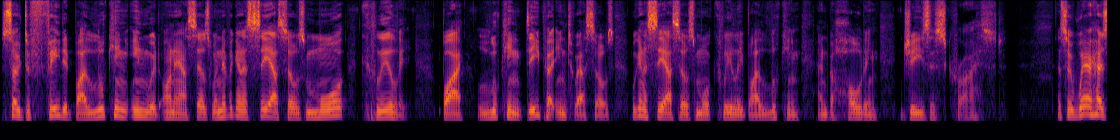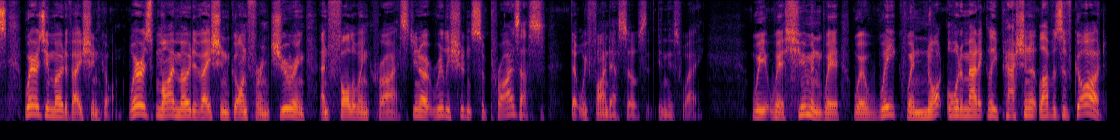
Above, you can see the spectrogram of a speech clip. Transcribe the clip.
so defeated by looking inward on ourselves. We're never going to see ourselves more clearly by looking deeper into ourselves. We're going to see ourselves more clearly by looking and beholding Jesus Christ. And so, where has, where has your motivation gone? Where has my motivation gone for enduring and following Christ? You know, it really shouldn't surprise us that we find ourselves in this way. We, we're human, we're, we're weak, we're not automatically passionate lovers of God.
